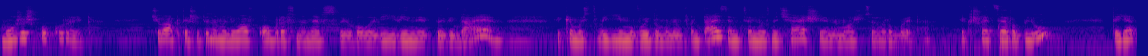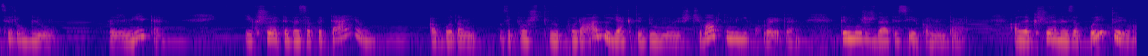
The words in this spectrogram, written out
можеш покурити. Чувак, те, що ти намалював образ мене в своїй голові, і він не відповідає якимось твоїм видуманим фантазіям, це не означає, що я не можу цього робити. Якщо я це роблю, то я це роблю. Розумієте? Якщо я тебе запитаю, або там запрошу твою пораду, як ти думаєш, чи варто мені курити, ти можеш дати свій коментар. Але якщо я не запитую,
